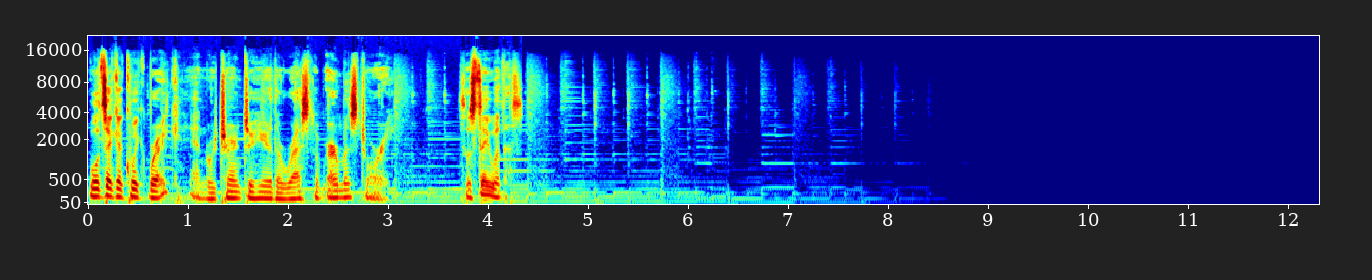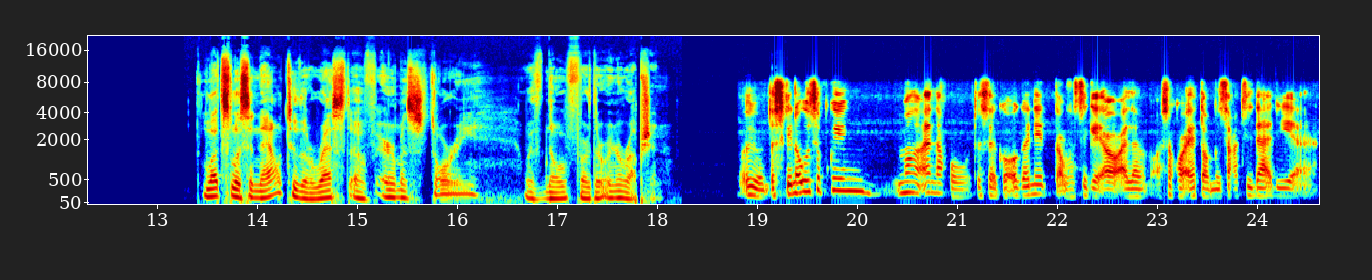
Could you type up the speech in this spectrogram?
We'll take a quick break and return to hear the rest of Irma's story. So stay with us. Let's listen now to the rest of Irma's story with no further interruption. Ayun. Tapos kinausap ko yung mga anak ko. Tapos sabi ko, o ganito. O, sige, o, alam mo. So ko, eto, may sakit si daddy. Ah.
